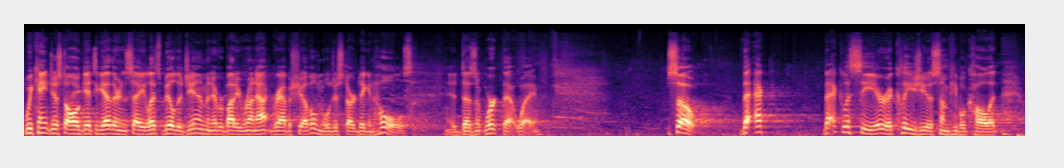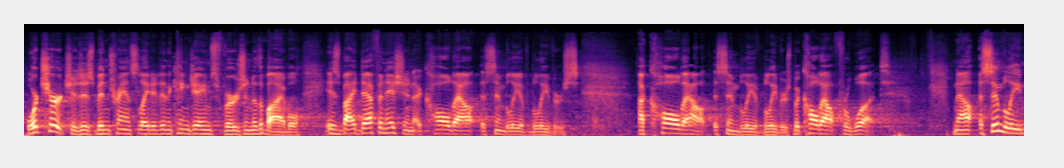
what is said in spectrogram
We can't just all get together and say, let's build a gym and everybody run out and grab a shovel and we'll just start digging holes. It doesn't work that way. So, the, the ecclesia, or ecclesia, some people call it, or church, it has been translated in the King James Version of the Bible, is by definition a called out assembly of believers a called out assembly of believers. But called out for what? Now, assembly,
